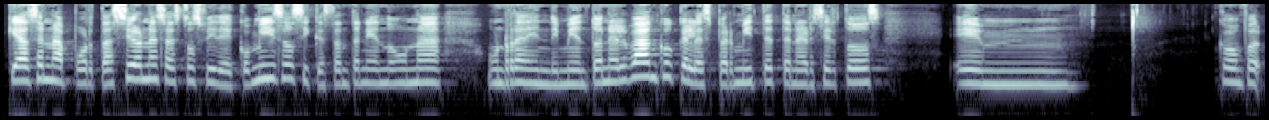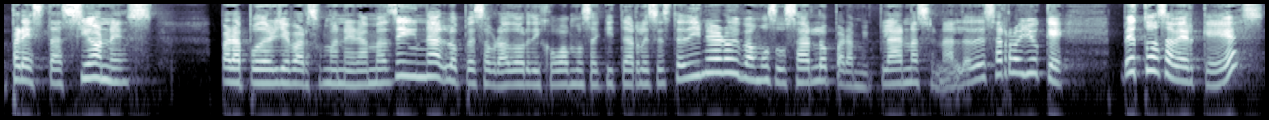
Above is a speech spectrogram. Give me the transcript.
que hacen aportaciones a estos fideicomisos y que están teniendo una, un rendimiento en el banco que les permite tener ciertos Em, prestaciones para poder llevar su manera más digna. López Obrador dijo, vamos a quitarles este dinero y vamos a usarlo para mi Plan Nacional de Desarrollo, que ve tú a saber qué es.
